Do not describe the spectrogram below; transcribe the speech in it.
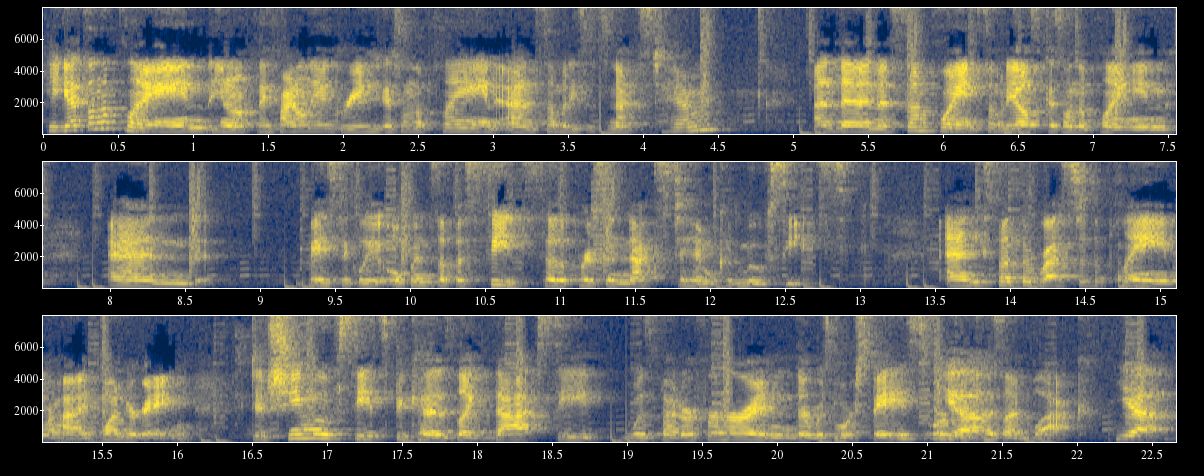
he gets on the plane you know if they finally agree he gets on the plane and somebody sits next to him and then at some point somebody else gets on the plane and basically opens up a seat so the person next to him could move seats. And he spent the rest of the plane ride wondering, did she move seats because like that seat was better for her and there was more space or yeah. because I'm black? Yeah.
